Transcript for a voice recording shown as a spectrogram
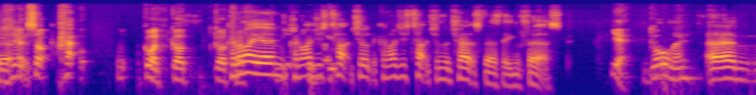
But- so how, go on, go go. Can. I um can I just touch on can I just touch on the transfer thing first? Yeah, go on then. Um,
